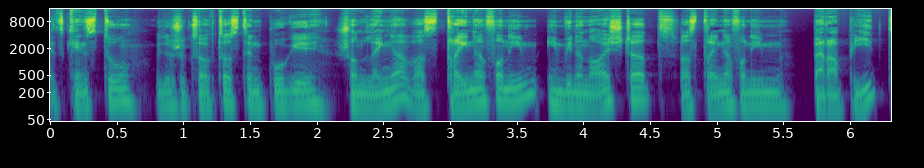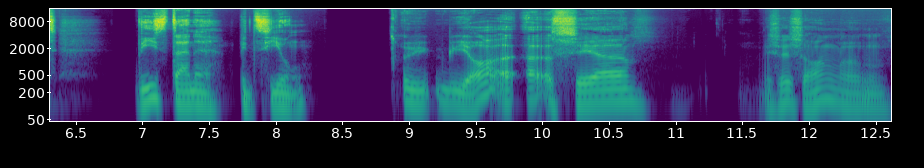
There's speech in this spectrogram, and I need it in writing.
Jetzt kennst du, wie du schon gesagt hast, den Burgi schon länger, warst Trainer von ihm in Wiener Neustadt, warst Trainer von ihm bei Rapid. Wie ist deine Beziehung? Ja, eine sehr, wie soll ich sagen, ähm,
